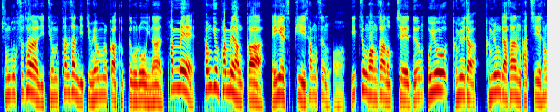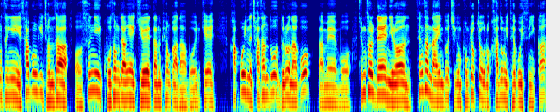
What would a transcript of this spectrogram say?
중국 수산화 리튬, 탄산 리튬 현물가 급등으로 인한 판매 평균 판매 단가 ASP 상승, 어, 리튬 광산 업체 등 보유 금융자 금융자산 가치 상승이 4분기 전사 어, 순위 고성장에 기여했다는 평가다. 뭐 이렇게 갖고 있는 자산도 늘어나고 그다음에 뭐 증설된 이런 생산 라인도 지금 본격적으로 가동이 되고 있으니까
